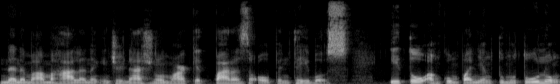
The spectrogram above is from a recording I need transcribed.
na namamahala ng international market para sa open tables. Ito ang kumpanyang tumutulong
